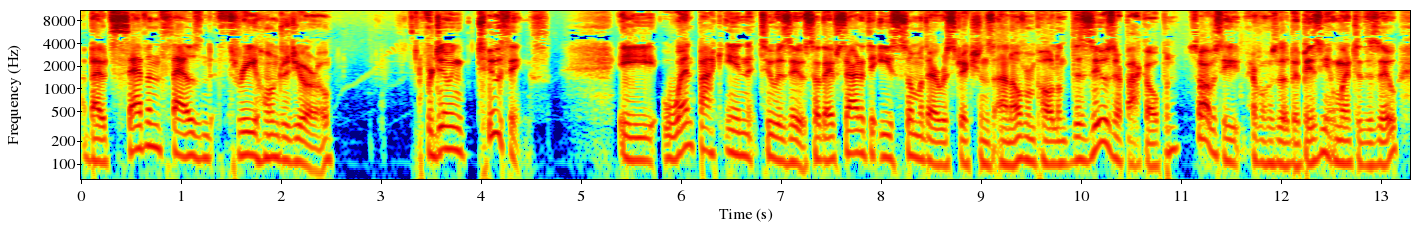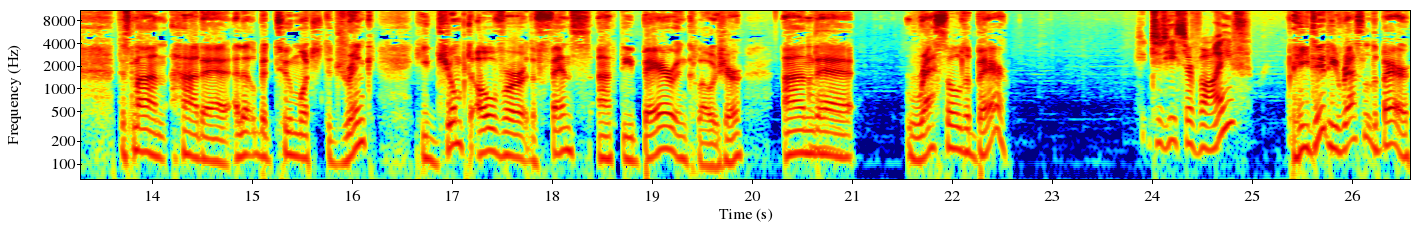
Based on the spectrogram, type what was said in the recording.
about 7,300 euro for doing two things. He went back into a zoo. So they've started to ease some of their restrictions. And over in Poland, the zoos are back open. So obviously everyone was a little bit busy and went to the zoo. This man had a, a little bit too much to drink. He jumped over the fence at the bear enclosure and uh, wrestled a bear. Did he survive? He did. He wrestled the bear,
